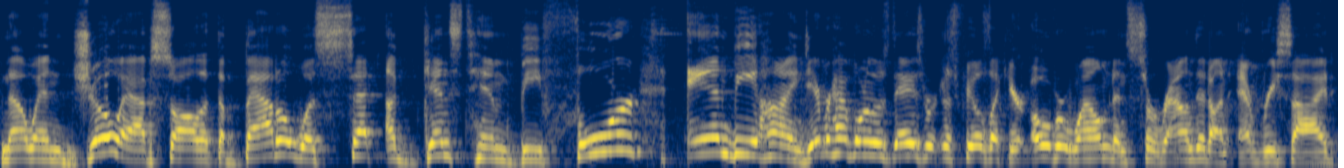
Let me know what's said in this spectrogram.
Now, when Joab saw that the battle was set against him before and behind, do you ever have one of those days where it just feels like you're overwhelmed and surrounded on every side?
